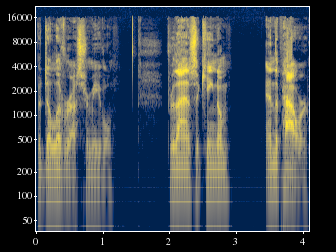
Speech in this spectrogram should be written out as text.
but deliver us from evil. For thine is the kingdom, and the power,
